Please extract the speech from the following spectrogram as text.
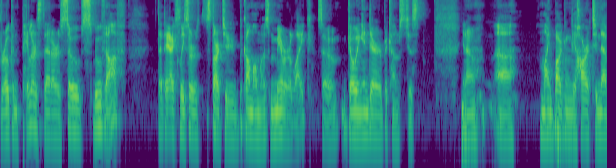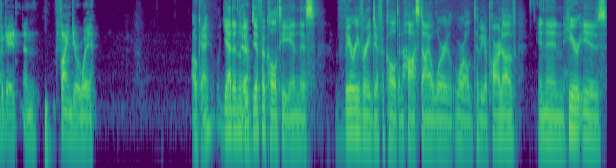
broken pillars that are so smoothed off that they actually sort of start to become almost mirror like. So going in there becomes just, you know, uh, mind bogglingly hard to navigate and find your way. Okay. Yet another yeah. difficulty in this very, very difficult and hostile wor- world to be a part of. And then here is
